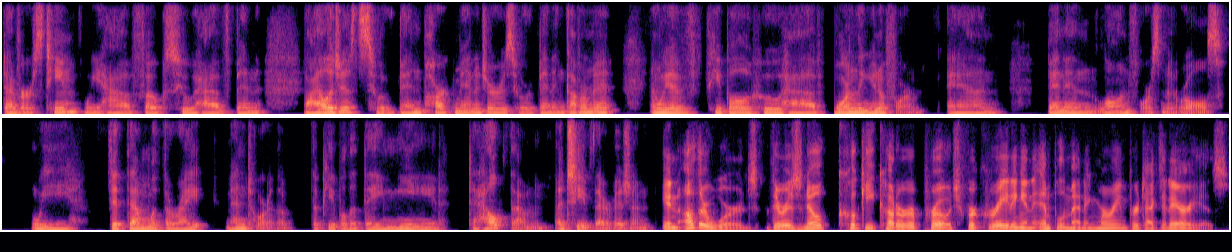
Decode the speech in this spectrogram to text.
diverse team. We have folks who have been biologists, who have been park managers, who have been in government, and we have people who have worn the uniform and been in law enforcement roles. We fit them with the right mentor, the, the people that they need to help them achieve their vision. In other words, there is no cookie cutter approach for creating and implementing marine protected areas.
